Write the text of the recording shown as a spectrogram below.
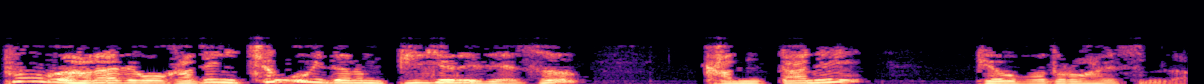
부부가 하나 되고 가정이 천국이 되는 비결에 대해서 간단히 배워보도록 하겠습니다.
